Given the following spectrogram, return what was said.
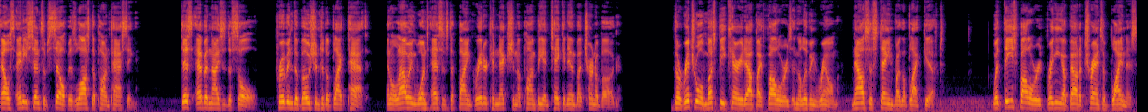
else any sense of self is lost upon passing. This ebonizes the soul, proving devotion to the Black Path and allowing one's essence to find greater connection upon being taken in by Chernobog. The ritual must be carried out by followers in the living realm, now sustained by the Black Gift. With these followers bringing about a trance of blindness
